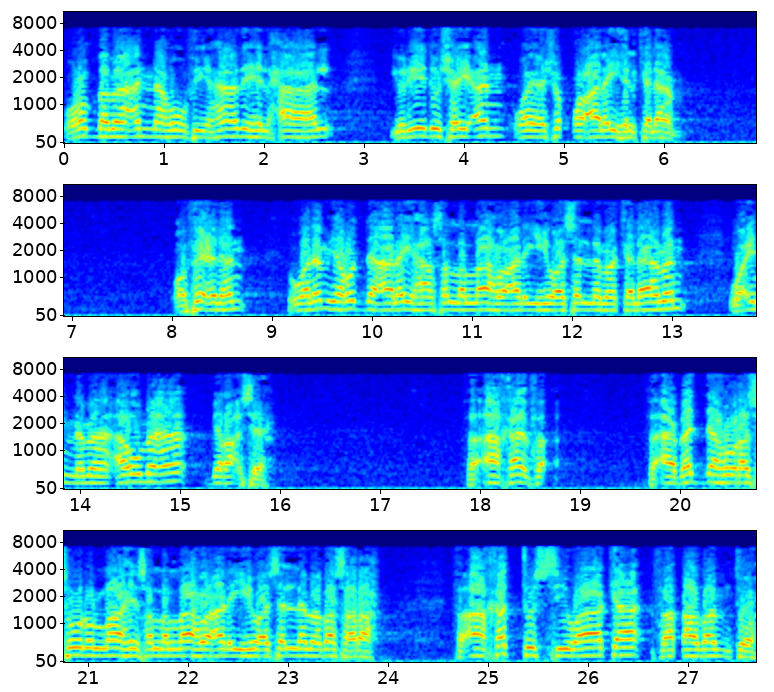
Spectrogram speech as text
وربما أنه في هذه الحال يريد شيئا ويشق عليه الكلام. وفعلا هو لم يرد عليها صلى الله عليه وسلم كلاما وإنما أومأ برأسه. فأخذ فأبده رسول الله صلى الله عليه وسلم بصره. فأخذت السواك فقضمته.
